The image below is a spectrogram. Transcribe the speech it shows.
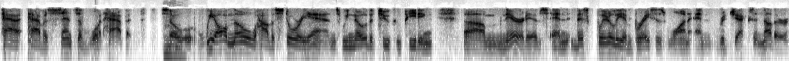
have have a sense of what happened. So mm-hmm. we all know how the story ends. We know the two competing um, narratives, and this clearly embraces one and rejects another,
